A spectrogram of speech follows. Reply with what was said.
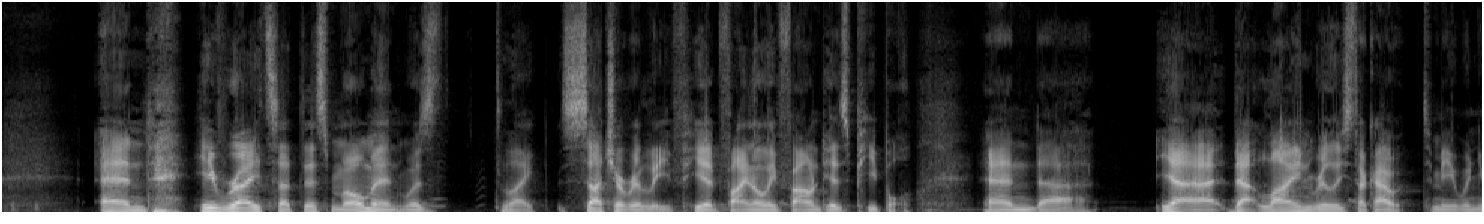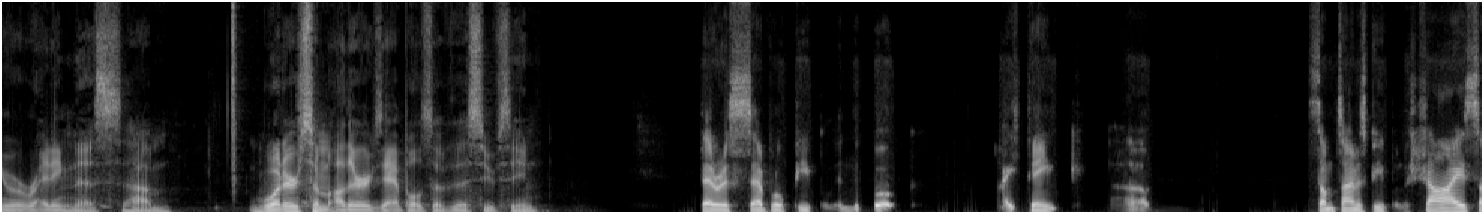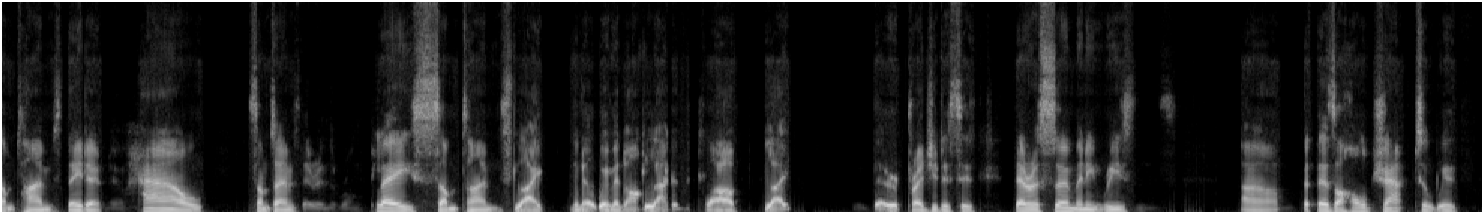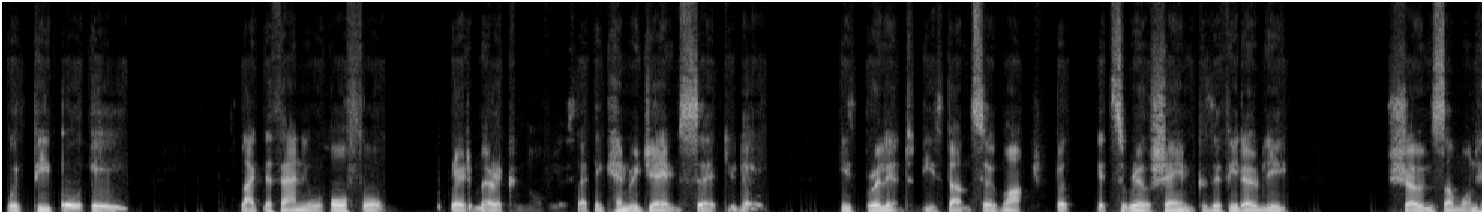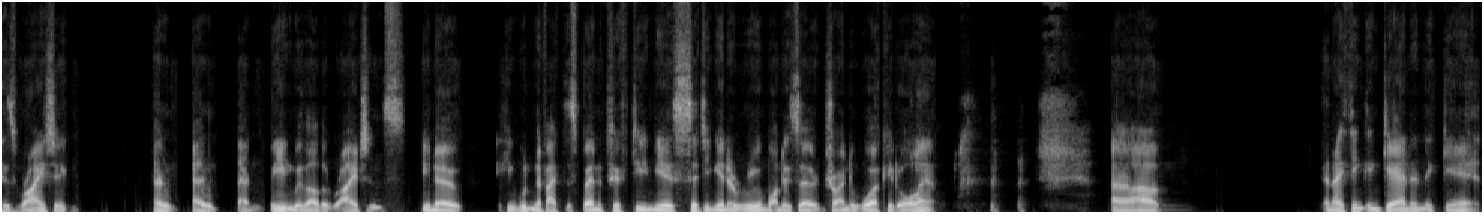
And he writes that this moment was like such a relief. He had finally found his people, and uh, yeah, that line really stuck out to me when you were writing this. Um, what are some other examples of this you've seen? There are several people in the book. I think um, sometimes people are shy, sometimes they don't know how, sometimes they're in the wrong place, sometimes like, you know, women aren't allowed in the club, like there are prejudices. There are so many reasons. Um, but there's a whole chapter with with people who, like Nathaniel Hawthorne, the great American novelist. I think Henry James said, you know, he's brilliant. And he's done so much, but it's a real shame because if he'd only shown someone his writing, and, and, and being with other writers, you know, he wouldn't have had to spend 15 years sitting in a room on his own trying to work it all out. um, and I think again and again,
